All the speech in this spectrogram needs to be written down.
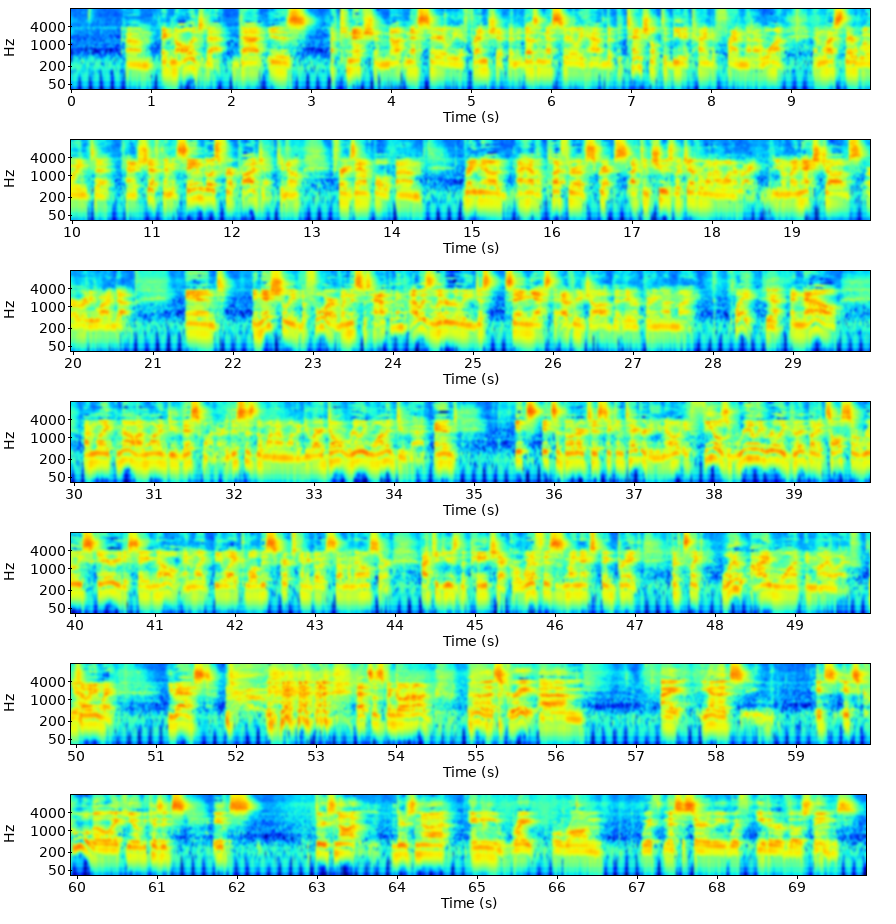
um, acknowledge that that is a connection, not necessarily a friendship, and it doesn't necessarily have the potential to be the kind of friend that I want unless they're willing to kind of shift. And the same goes for a project. You know, for example. Um, right now I have a plethora of scripts. I can choose whichever one I want to write. You know, my next jobs are already lined up. And initially, before when this was happening, I was literally just saying yes to every job that they were putting on my plate. Yeah. And now I'm like, no, I want to do this one, or this is the one I want to do, or I don't really want to do that. And it's it's about artistic integrity, you know. It feels really really good, but it's also really scary to say no and like be like, well, this script's going to go to someone else, or I could use the paycheck, or what if this is my next big break? But it's like, what do I want in my life? Yeah. So anyway, you asked. that's what's been going on. No, that's great. Um, I yeah, that's it's it's cool though. Like you know, because it's it's there's not there's not any right or wrong with necessarily with either of those things.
